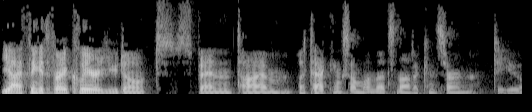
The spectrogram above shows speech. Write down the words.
Yeah, I think it's very clear you don't spend time attacking someone that's not a concern to you.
